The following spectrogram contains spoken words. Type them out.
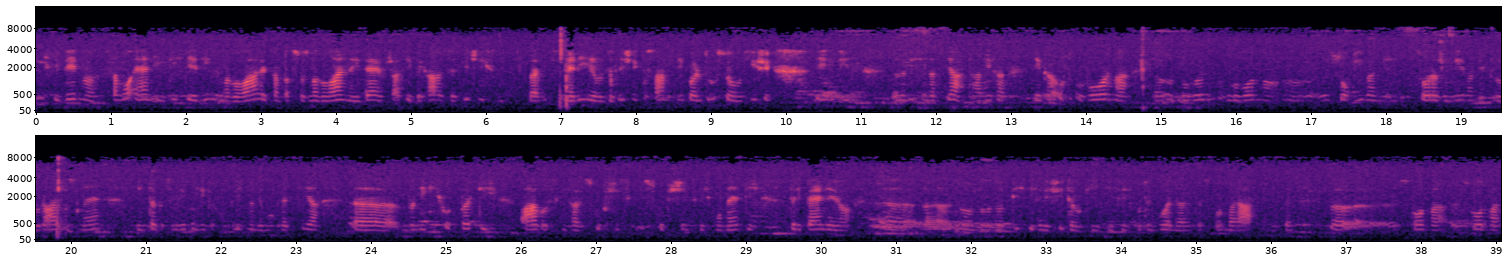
nisi vedno samo en in tisti edini zmagovalec, ampak so zmagovalne ideje, včasih prihajajo iz različnih smeri, iz različnih posameznikov ali društv v hiši. In, in mislim, da ja, ta neka, neka odgovorna, odgovor, odgovorno sobivanje, sorazumevanje, pluralnost, ne, in tako sem rekel, neka konfliktna demokracija v nekih odprtih agorskih ali skupščinskih momentih pripeljejo do, do, do tistih rešitev, ki, ki se jih potrebuje, da se zgodba raste, da se zgodba, zgodba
